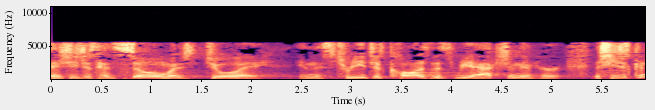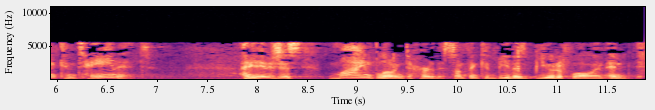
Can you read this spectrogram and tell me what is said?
And she just had so much joy in this tree. It just caused this reaction in her that she just couldn't contain it. I mean, it was just mind blowing to her that something could be this beautiful and, and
